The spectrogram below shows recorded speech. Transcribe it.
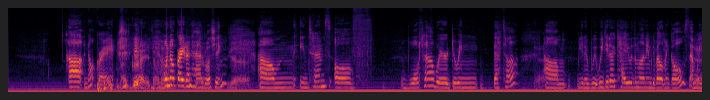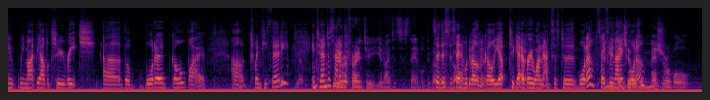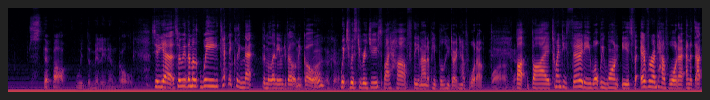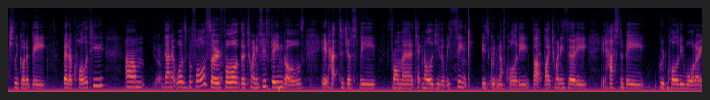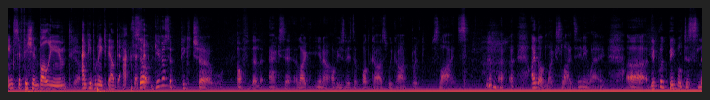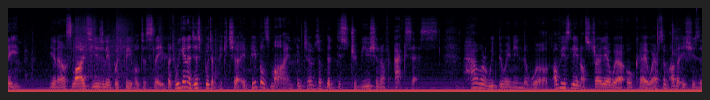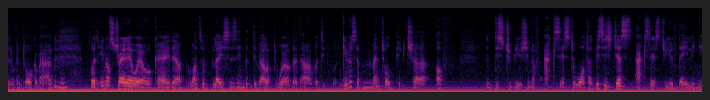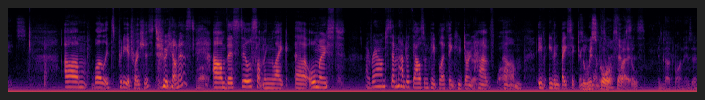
Uh, not great. Not great, well, not great on hand Yeah. washing. Yeah. Um, in terms of water, we're doing better. Yeah. Um, you know, we, we did okay with the Millennium Development Goals, and Yeah. we, we might be able to reach uh, the water goal by uh, 2030. Yep. In terms of So you're referring to United Sustainable Development so the Sustainable Goal. Development Yeah. Goal, yep, to get Yeah. everyone access to water, safely managed water. was a measurable step up with the Millennium Goal. So yeah, so Yeah. the we technically met the Millennium Development Goal, Right, okay. which was to reduce by half the amount of people who don't have water. Wow. Okay. But by 2030, what we want is for everyone to have water, and it's actually got to be better quality um, Yeah. than it was before. So for the 2015 goals, it had to just be from a technology that we think is good enough quality, but by 2030, it has to be good quality water in sufficient volume, Yeah. and people need to be able to access So it. So, give us a picture of the access. Like you know, obviously it's a podcast. We can't put slides. I don't like slides anyway. Uh, they put people to sleep. You know, slides usually put people to sleep. But we're gonna just put a picture in people's mind in terms of the distribution of access. How are we doing in the world? Obviously, in Australia, we're okay. We have some other issues that we can talk about. But in Australia, we're okay. There are lots of places in the developed world that are. But give us a mental picture of the distribution of access to water. This is just access to your daily needs. Um, well, it's pretty atrocious to be honest. Right. Um, there's still something like uh, almost around 700,000 people, I think, who don't Yeah. have Wow. um, even, even basic So drinking we water score services. in that one, is it?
